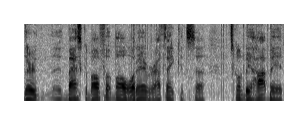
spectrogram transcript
they're uh, basketball, football, whatever. I think it's uh, it's going to be a hotbed.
